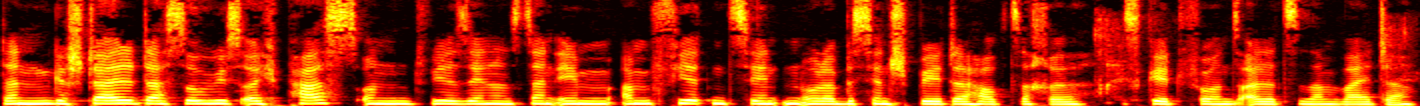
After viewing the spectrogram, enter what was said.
dann gestaltet das so, wie es euch passt und wir sehen uns dann eben am 4.10. oder bisschen später. Hauptsache, es geht für uns alle zusammen weiter.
